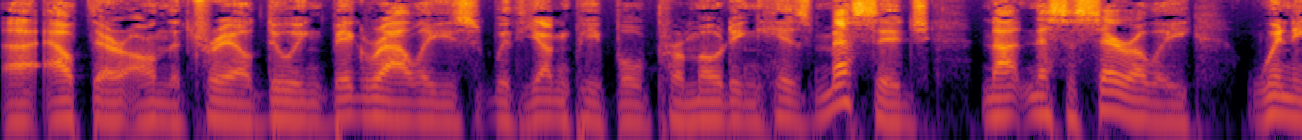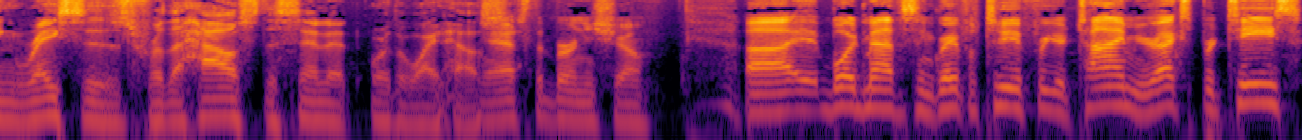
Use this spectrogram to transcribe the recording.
uh, out there on the trail doing big rallies with young people promoting his message, not necessarily winning races for the House, the Senate, or the White House. Yeah, that's the Bernie Show. Uh, Boyd Matheson, grateful to you for your time, your expertise,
